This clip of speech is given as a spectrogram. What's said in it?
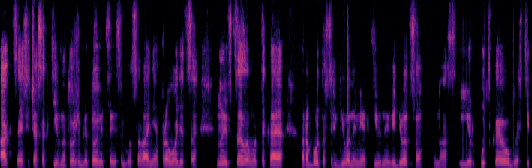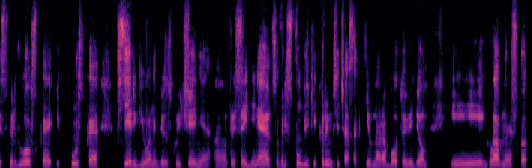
акция сейчас активно тоже готовится и согласования проводятся. Ну и в целом вот такая работа с регионами активно ведется. У нас и Иркутская область, и Свердловская, и Курская. Все регионы без исключения э, присоединяются. В Республике Крым сейчас активно работу ведем. И главное, что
